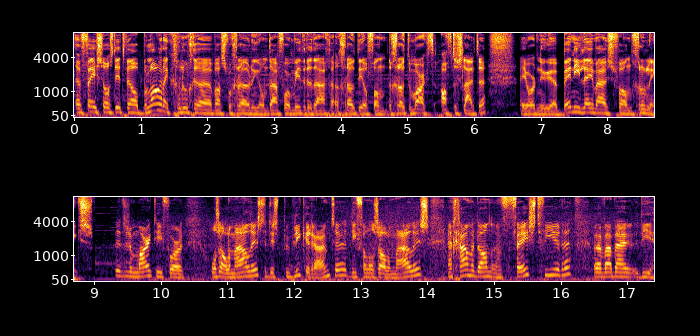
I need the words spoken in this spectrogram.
een feest zoals dit wel belangrijk genoeg was voor Groningen... om daarvoor meerdere dagen een groot deel van de Grote Markt af te sluiten. En je hoort nu Benny Leemhuis van GroenLinks. Dit is een markt die voor ons allemaal is. Het is publieke ruimte die van ons allemaal is. En gaan we dan een feest vieren uh, waarbij, die,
